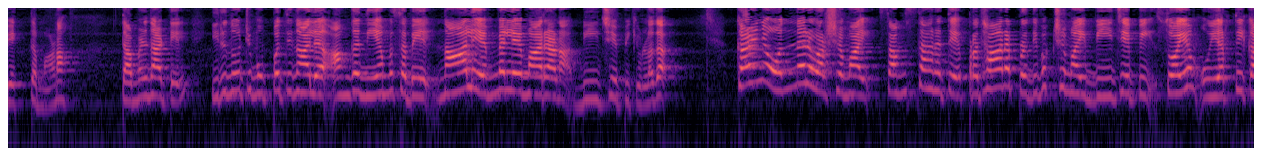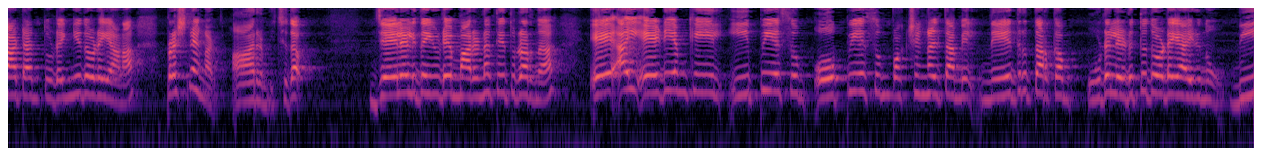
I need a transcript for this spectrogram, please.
വ്യക്തമാണ്. തമിഴ്നാട്ടിൽ ഇരുന്നൂറ്റി മുപ്പത്തിനാല് അംഗ നിയമസഭയിൽ നാല് എം എൽ എമാരാണ് ബി ജെ പിക്കുള്ളത്. കഴിഞ്ഞ ഒന്നര വർഷമായി സംസ്ഥാനത്തെ പ്രധാന പ്രതിപക്ഷമായി ബി ജെ പി സ്വയം ഉയർത്തിക്കാട്ടാൻ തുടങ്ങിയതോടെയാണ് പ്രശ്നങ്ങൾ ആരംഭിച്ചത്. ജയലളിതയുടെ മരണത്തെ തുടർന്ന് A I A D M കെയിൽ ഇ പി എസും ഒ പി എസും പക്ഷങ്ങൾ തമ്മിൽ നേതൃതർക്കം ഉടലെടുത്തതോടെയായിരുന്നു ബി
